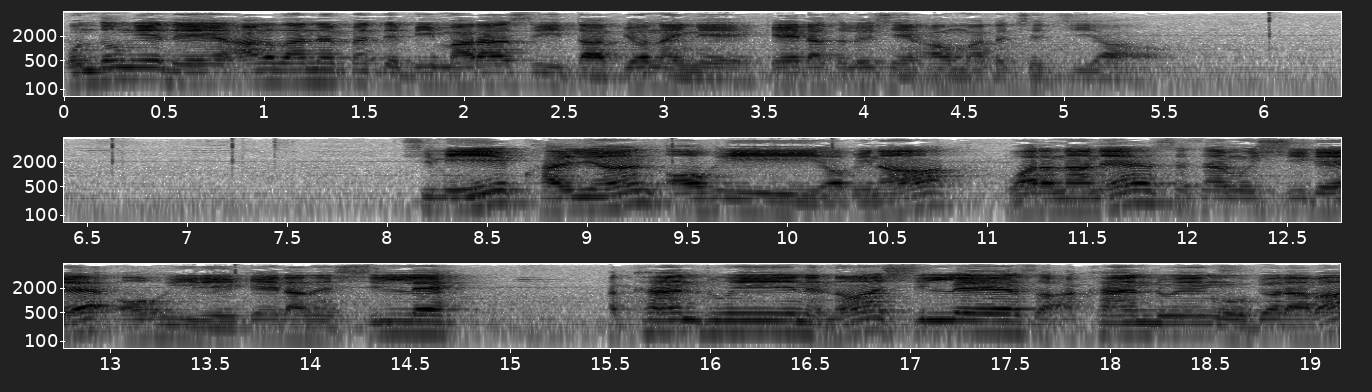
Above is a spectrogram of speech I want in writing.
운동에 대해 아가산에 빠데 비 말할 수 있다. 변하이네. 깨다 솔루션 아우마다 체지요. 취미 관련 어휘 어비나 워라나네 세사무시대 어휘에 깨닫는 신뢰 အခန်းတွင်းနဲ့เนาะရှိလဲဆိုအခန်းတွင်းကိုပြောတာပါ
